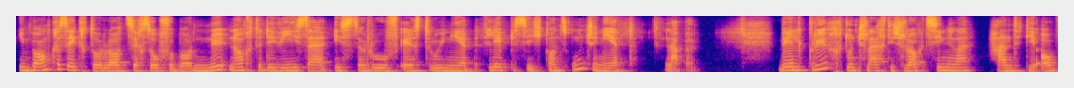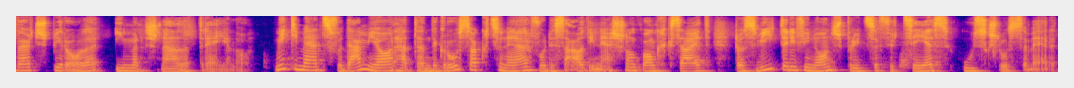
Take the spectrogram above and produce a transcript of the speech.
Im Bankensektor lässt sich offenbar nicht nach der Devise, ist der Ruf erst ruiniert, lebt es sich ganz ungeniert leben. Weil Gerüchte und schlechte Schlagzeilen haben die Abwärtsspirale immer schneller drehen lassen. Mitte März von dem Jahr hat dann der Grossaktionär von der Saudi National Bank gesagt, dass weitere Finanzspritzen für CS ausgeschlossen wären.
